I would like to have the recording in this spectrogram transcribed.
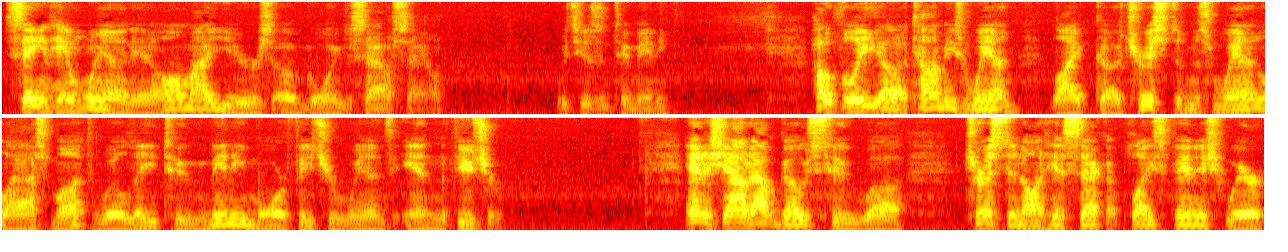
seen him win in all my years of going to South Sound which isn't too many. Hopefully, uh, Tommy's win, like uh, Tristan's win last month, will lead to many more feature wins in the future. And a shout out goes to uh, Tristan on his second place finish, where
